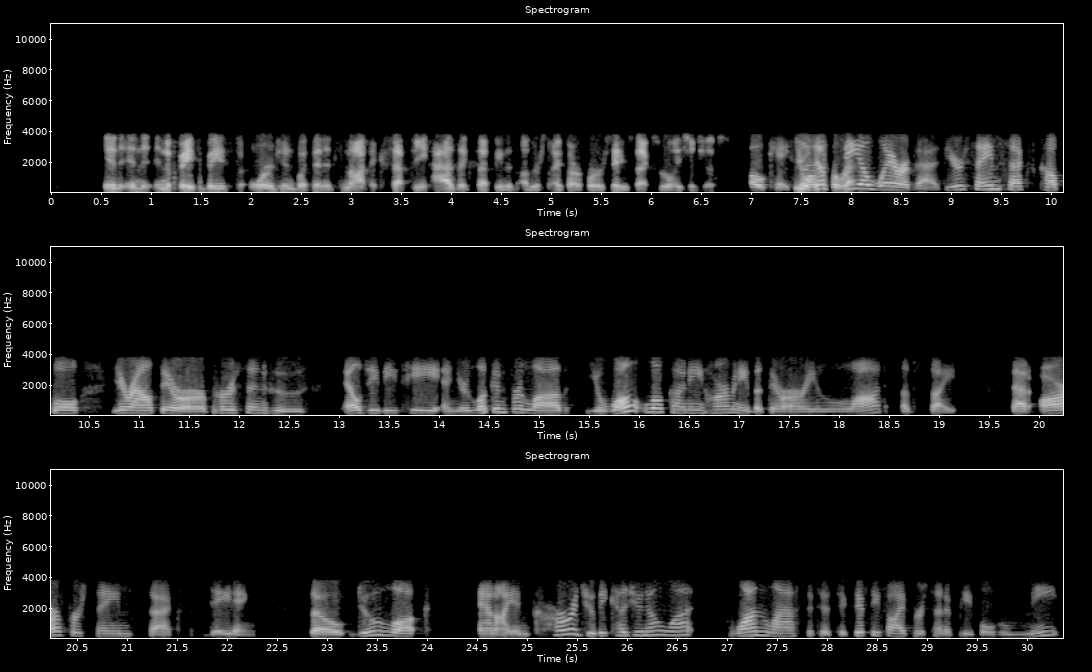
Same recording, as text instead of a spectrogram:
in in in the faith-based origin, but then it's not accepting as accepting as other sites are for same-sex relationships. Okay, so just correct. be aware of that. If you're a same sex couple, you're out there, or a person who's LGBT and you're looking for love, you won't look on eHarmony, but there are a lot of sites that are for same sex dating. So do look, and I encourage you because you know what? One last statistic 55% of people who meet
